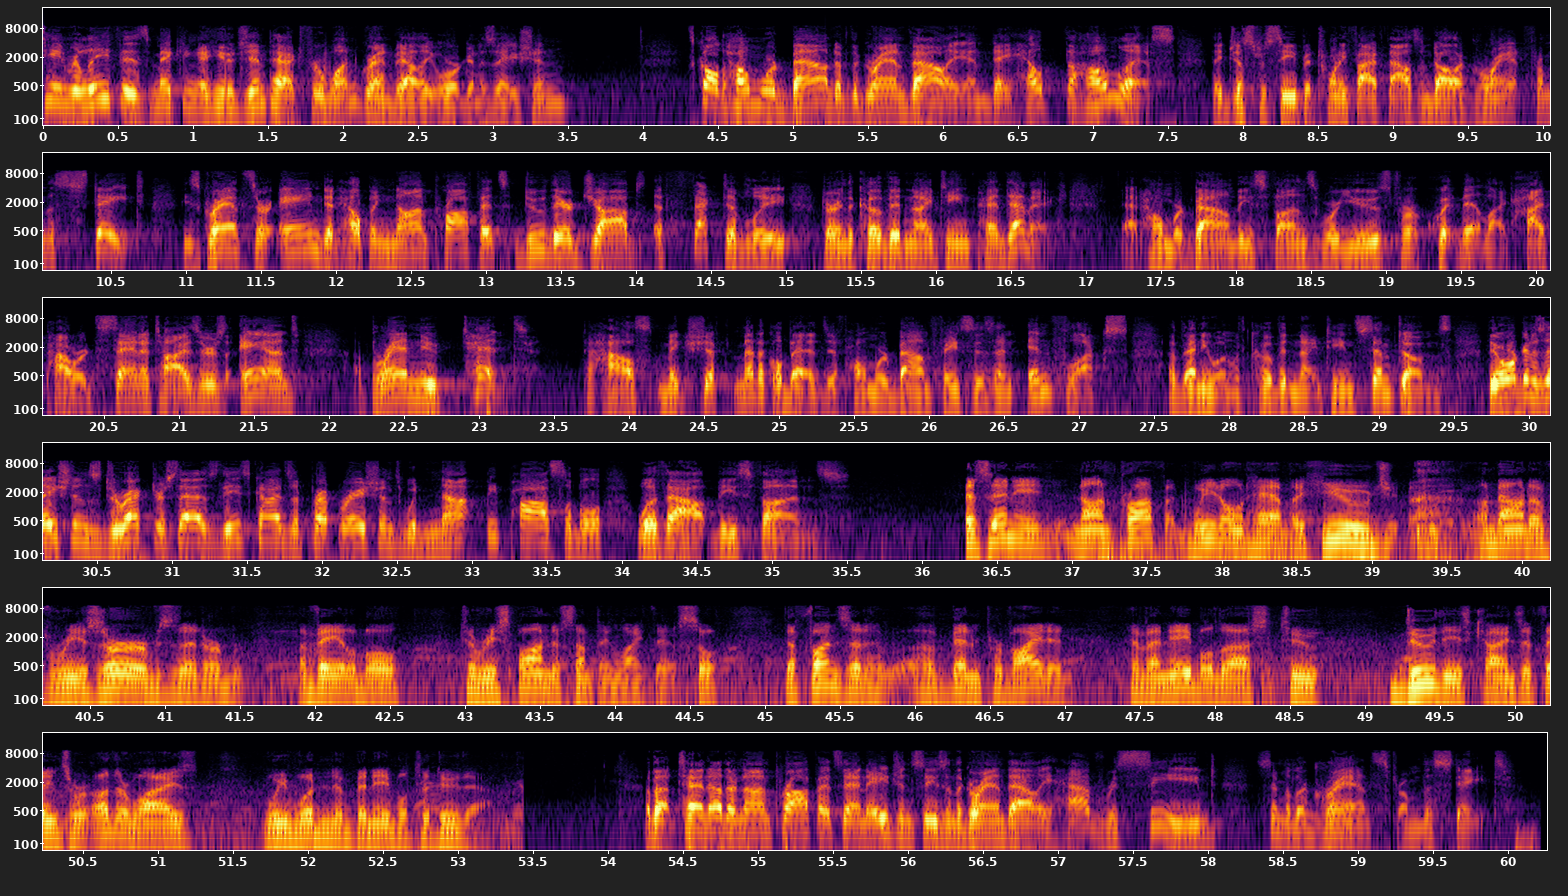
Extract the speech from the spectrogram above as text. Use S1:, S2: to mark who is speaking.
S1: COVID-19 relief is making a huge impact for one Grand Valley organization. It's called Homeward Bound of the Grand Valley, and they help the homeless. They just received a $25,000 grant from the state. These grants are aimed at helping nonprofits do their jobs effectively during the COVID-19 pandemic. At Homeward Bound, these funds were used for equipment like high-powered sanitizers and a brand new tent to house makeshift medical beds if Homeward Bound faces an influx of anyone with COVID-19 symptoms. The organization's director says these kinds of preparations would not be possible without these funds.
S2: As any nonprofit, we don't have a huge amount of reserves that are available to respond to something like this. So the funds that have been provided have enabled us to do these kinds of things where otherwise we wouldn't have been able to do that.
S1: About 10 other nonprofits and agencies in the Grand Valley have received similar grants from the state.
